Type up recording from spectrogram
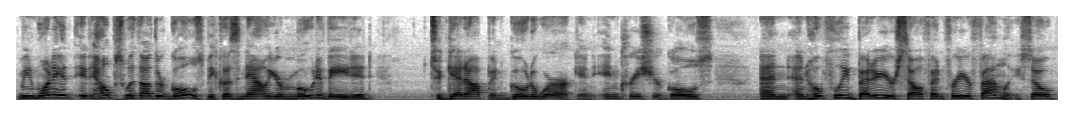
I mean, one it, it helps with other goals because now you're motivated to get up and go to work and increase your goals and and hopefully better yourself and for your family. So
